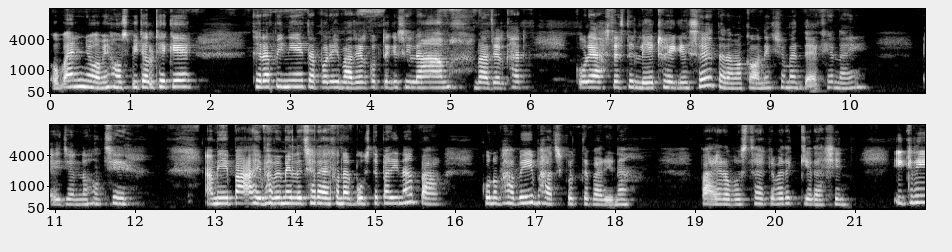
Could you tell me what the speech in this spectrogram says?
ও বান্নু আমি হসপিটাল থেকে থেরাপি নিয়ে তারপরে বাজার করতে গেছিলাম। বাজার ঘাট করে আস্তে আস্তে লেট হয়ে গেছে। তারা আমাকে অনেক সময় দেখে নাই। এই জন্য হচ্ছে আমি এই পা এভাবে মেলে ছাড়া এখন আর বসতে পারি না। পা কোনোভাবেই ভাঁজ করতে পারি না। পায়ের অবস্থা একেবারে কেরাসিন। ইকরি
